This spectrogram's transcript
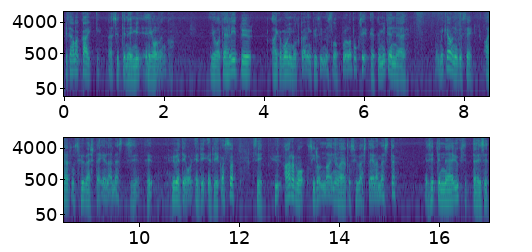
pitää olla kaikki, tai sitten ei, ei ollenkaan. Joo, tähän liittyy aika monimutkainen kysymys loppujen lopuksi, että miten nämä, mikä on niin se ajatus hyvästä elämästä, se, se hyveetiikassa, se hy, arvosidonnainen ajatus hyvästä elämästä, ja sitten nämä yksittäiset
